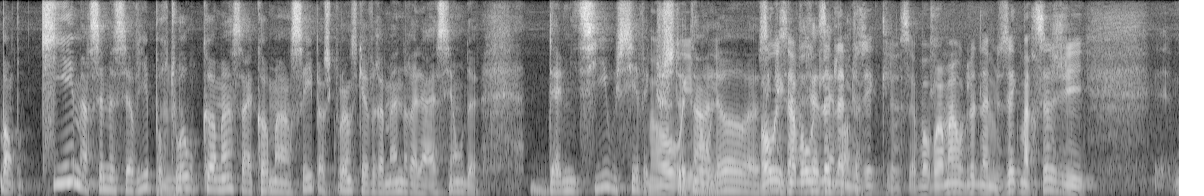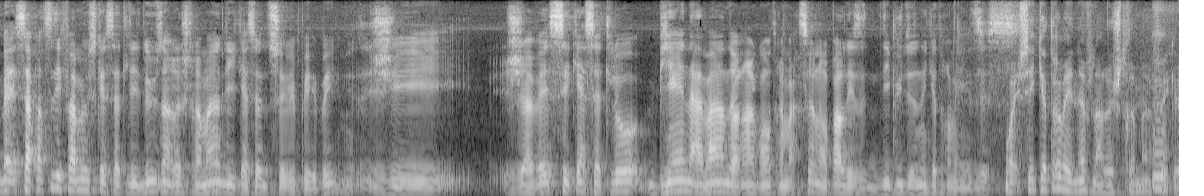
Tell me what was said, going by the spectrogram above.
Bon, qui est Marcel Messervier pour toi ou comment ça a commencé? Parce que je pense qu'il y a vraiment une relation de, d'amitié aussi avec tout Oh ce oui, temps-là. oh oui. Euh, Oh oui, ça va au-delà de la musique. Là. Ça va vraiment au-delà de la musique. Marcel, j'ai. Ben, c'est à partir des fameuses cassettes, les deux enregistrements des cassettes du CVPB. J'ai. J'avais ces cassettes-là bien avant de rencontrer Marcel. On parle des débuts des années 90. Oui, c'est 89 l'enregistrement. que-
